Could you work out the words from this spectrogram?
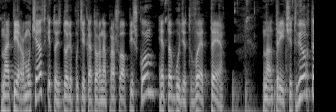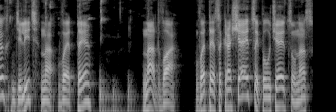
на первом участке, то есть доля пути, которую она прошла пешком, это будет ВТ на 3 четвертых делить на ВТ на 2. ВТ сокращается и получается у нас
